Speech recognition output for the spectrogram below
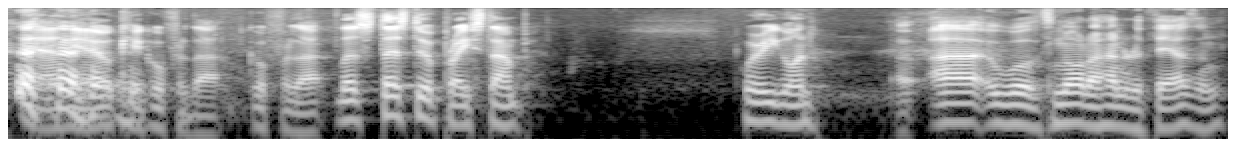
yeah, yeah. Okay, go for that. Go for that. Let's let's do a price stamp. Where are you going? uh, well, it's not a hundred thousand.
